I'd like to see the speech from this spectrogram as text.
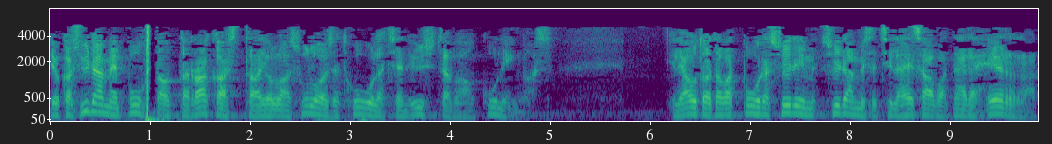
joka sydämen puhtautta rakastaa, jolla on suloiset huulet, sen ystävä on kuningas. Eli autot ovat puhdas sydämiset, sillä he saavat nähdä Herran.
